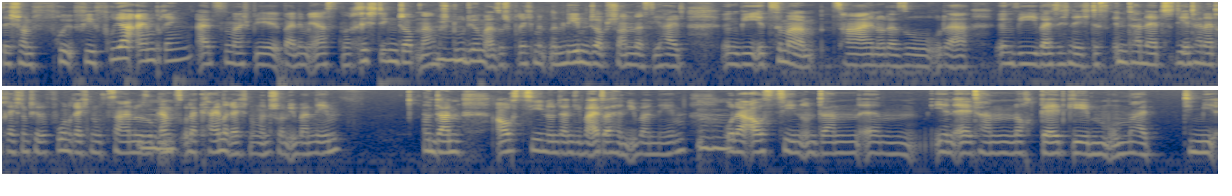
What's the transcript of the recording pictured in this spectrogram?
sich schon früh, viel früher einbringen, als zum Beispiel bei dem ersten richtigen Job nach dem mhm. Studium, also sprich mit einem Nebenjob schon, dass sie halt irgendwie ihr Zimmer zahlen oder so oder irgendwie, weiß ich nicht, das Internet, die Internetrechnung, Telefonrechnung zahlen oder mhm. so ganz oder kleine Rechnungen schon übernehmen und dann ausziehen und dann die weiterhin übernehmen mhm. oder ausziehen und dann ähm, ihren Eltern noch Geld geben, um halt die,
